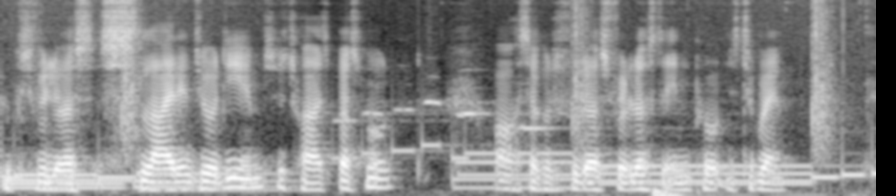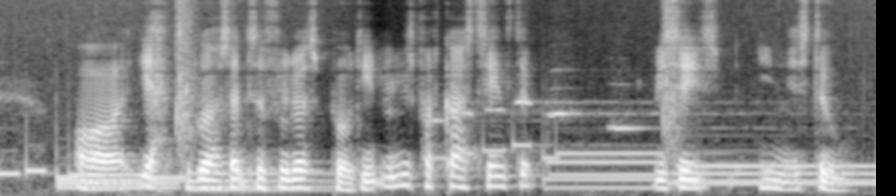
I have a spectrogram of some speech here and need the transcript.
Du kan selvfølgelig også slide ind til vores DM's, hvis du har et spørgsmål, og så kan du selvfølgelig også følge os derinde på Instagram. Og ja, du kan også altid følge os på din yndlingspodcast tjeneste. Vi ses i næste uge.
